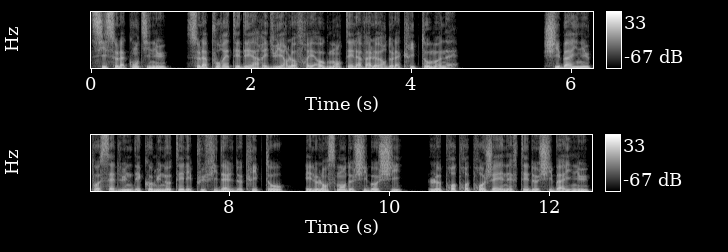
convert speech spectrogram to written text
Si cela continue, cela pourrait aider à réduire l'offre et à augmenter la valeur de la crypto-monnaie. Shiba Inu possède l'une des communautés les plus fidèles de crypto, et le lancement de Shiboshi, le propre projet NFT de Shiba Inu,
